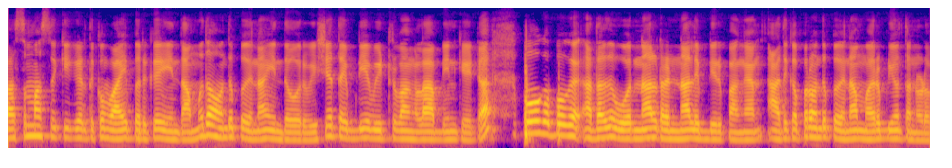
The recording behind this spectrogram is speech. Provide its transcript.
வசமாக சிக்கிக்கிறதுக்கும் வாய்ப்பு இருக்குது இந்த அமுதா வந்து பார்த்தீங்கன்னா, இந்த ஒரு விஷயத்தை இப்படியே விட்டுருவாங்களா அப்படின்னு கேட்டால் போக போக அதாவது ஒரு நாள், ரெண்டு நாள் இப்படி இருப்பாங்க. அதுக்கப்புறம் வந்து பார்த்தீங்கன்னா, மறுபடியும் தன்னோட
